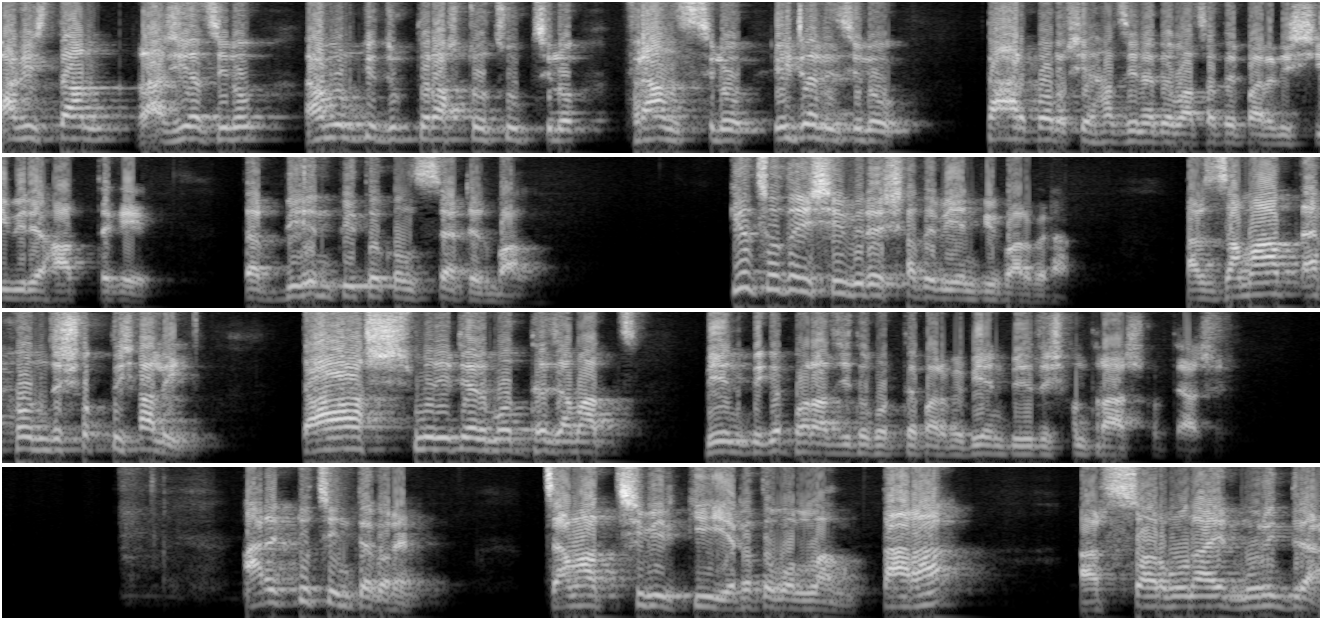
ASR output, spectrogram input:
পাকিস্তান, রাশিয়া ছিল, এমনকি যুক্তরাষ্ট্র চুপ ছিল, ফ্রান্স ছিল, ইটালি ছিল, তারপরও সে হাসিনাকে বাঁচাতে পারেনি শিবিরের হাত থেকে। তার বিএনপি তো কোন স্যাটের বাল। কিছুতেই শিবিরের সাথে বিএনপি পারবে না। আর জামাত এখন যে শক্তিশালী, দশ মিনিটের মধ্যে জামাত বিএনপিকে পরাজিত করতে পারবে, বিএনপি যদি সন্ত্রাস করতে আসে। আরেকটু চিন্তা করেন, জামাত শিবির কি, এটা তো বললাম, তারা আর সর্বনায়ের মুরিদরা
